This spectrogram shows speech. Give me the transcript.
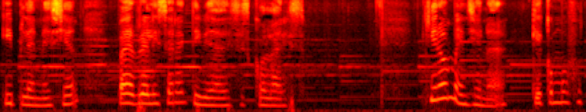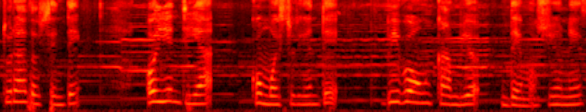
y planeación para realizar actividades escolares. Quiero mencionar que como futura docente, hoy en día como estudiante vivo un cambio de emociones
